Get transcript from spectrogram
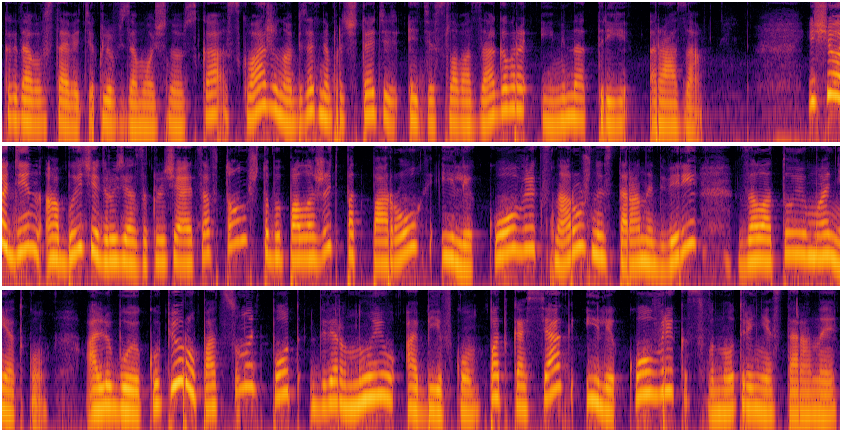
когда вы вставите ключ в замочную скважину, обязательно прочитайте эти слова заговора именно три раза. Еще один обычай, друзья, заключается в том, чтобы положить под порог или коврик с наружной стороны двери золотую монетку – а любую купюру подсунуть под дверную обивку, под косяк или коврик с внутренней стороны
